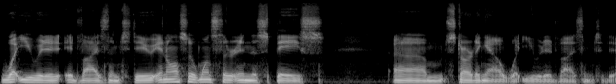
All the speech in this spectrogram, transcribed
what you would advise them to do and also once they're in the space um, starting out what you would advise them to do.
